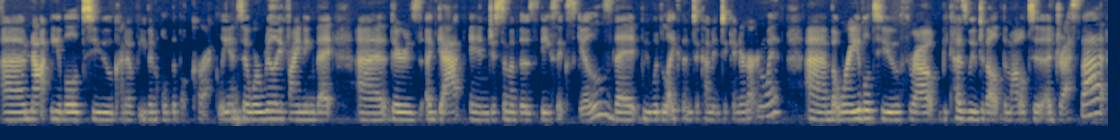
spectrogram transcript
uh, not able to kind of even hold the book correctly. And so, we're really finding that uh, there's a gap in just some of those basic skills that we would like them to come into kindergarten with. Um, but we're able to, throughout, because we've developed the model to address that,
